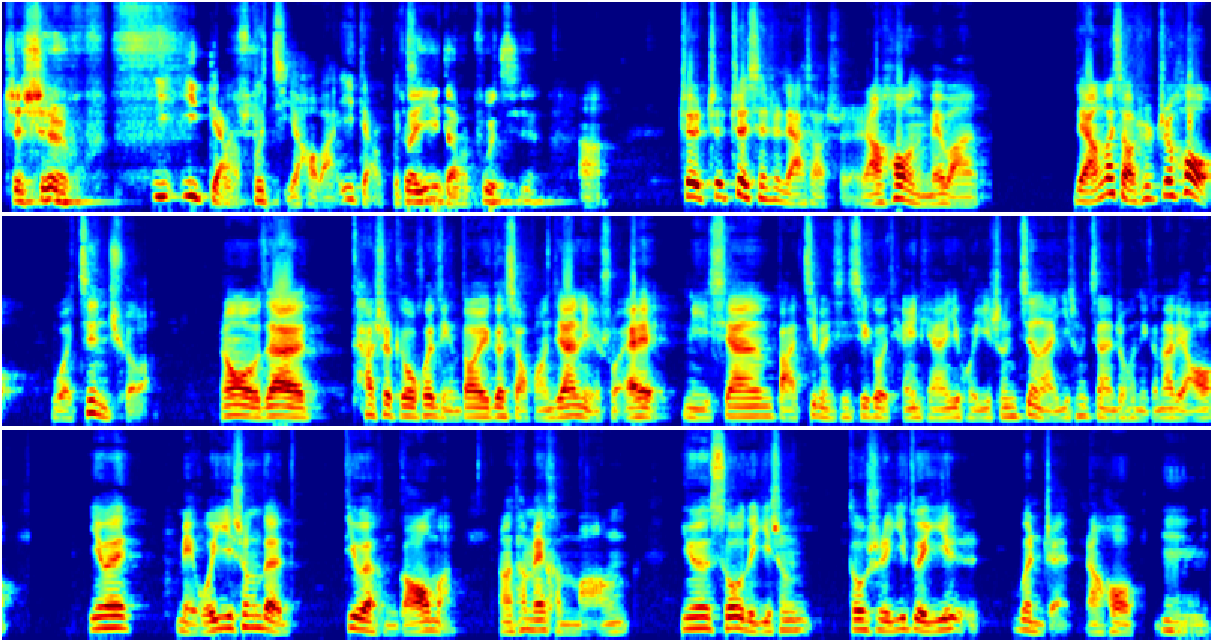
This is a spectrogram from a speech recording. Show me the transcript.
这是一一点儿不急，好吧，一点儿不急。对一点儿不急啊。这这这先是俩小时，然后呢没完，两个小时之后我进去了，然后我在他是给我会领到一个小房间里，说，哎，你先把基本信息给我填一填，一会儿医生进来，医生进来之后你跟他聊，因为美国医生的地位很高嘛，然后他们也很忙，因为所有的医生都是一对一问诊，然后嗯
